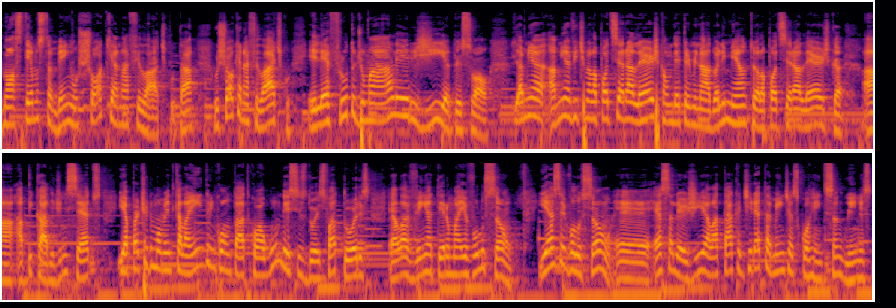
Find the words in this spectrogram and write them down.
nós temos também o choque anafilático, tá? O choque anafilático, ele é fruto de uma alergia, pessoal. A minha, a minha vítima, ela pode ser alérgica a um determinado alimento, ela pode ser alérgica a, a picada de insetos, e a partir do momento que ela entra em contato com algum desses dois fatores, ela vem a ter uma evolução. E essa evolução, é, essa alergia, ela ataca diretamente as correntes sanguíneas,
